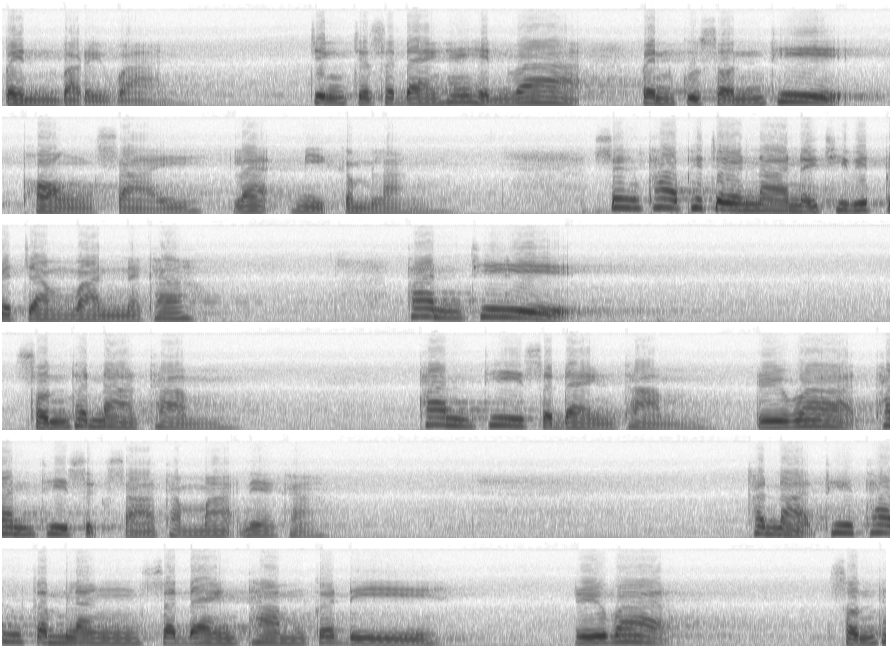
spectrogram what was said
เป็นบริวาร จึงจะแสดงให้เห็นว่าเป็นกุศลที่ผ่องใสและมีกำลัง ซึ่งถ้าพิจารณาในชีวิตประจำวันนะคะ ท่านที่สนทนาธรรม ท่านที่แสดงธรรม หรือว่าท่านที่ศึกษาธรรมะเนี่ยค่ะ ขณะที่ท่านกำลังแสดงธรรมก็ดี หรือว่าสนท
